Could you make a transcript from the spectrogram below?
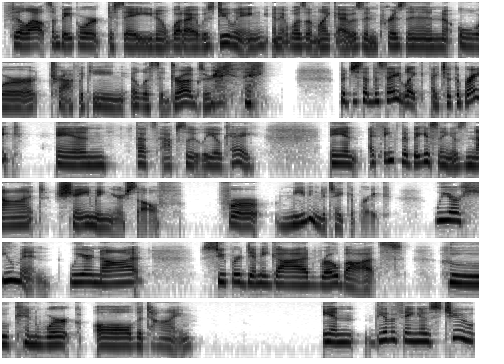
fill out some paperwork to say, you know, what I was doing. And it wasn't like I was in prison or trafficking illicit drugs or anything, but just had to say, like, I took a break and that's absolutely okay. And I think the biggest thing is not shaming yourself for needing to take a break. We are human. We are not super demigod robots who can work all the time. And the other thing is, too,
